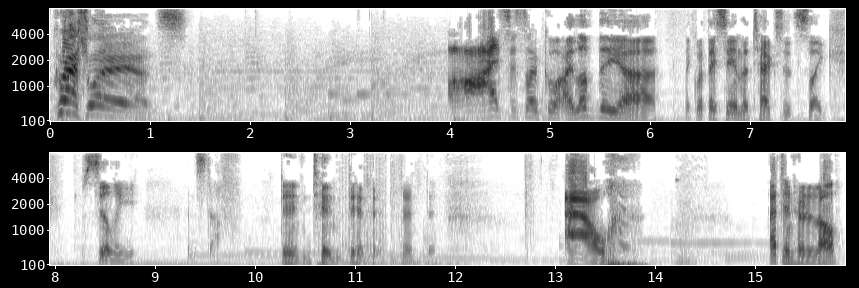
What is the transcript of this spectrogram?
Crashlands! Ah, this is so cool. I love the, uh, like what they say in the text. It's like silly and stuff. Dun, dun, dun, dun, dun, dun. Ow. that didn't hurt at all.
